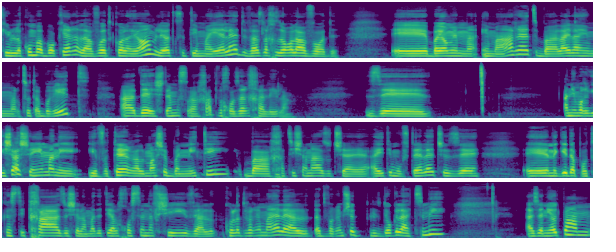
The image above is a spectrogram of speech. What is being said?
כאילו לקום בבוקר, לעבוד כל היום, להיות קצת עם הילד, ואז לחזור לעבוד. אה, ביום עם, עם הארץ, בלילה עם ארצות הברית, עד אה, 12-1 וחוזר חלילה. זה... אני מרגישה שאם אני אוותר על מה שבניתי בחצי שנה הזאת שהייתי מובטלת, שזה אה, נגיד הפודקאסט איתך, זה שלמדתי על חוסן נפשי ועל כל הדברים האלה, על הדברים של לדאוג לעצמי, אז אני עוד פעם,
